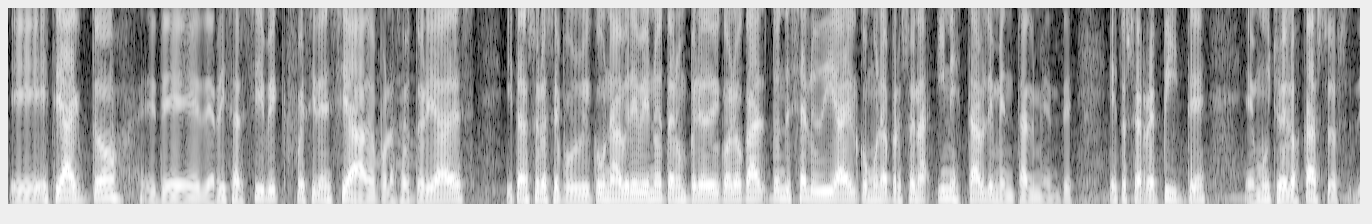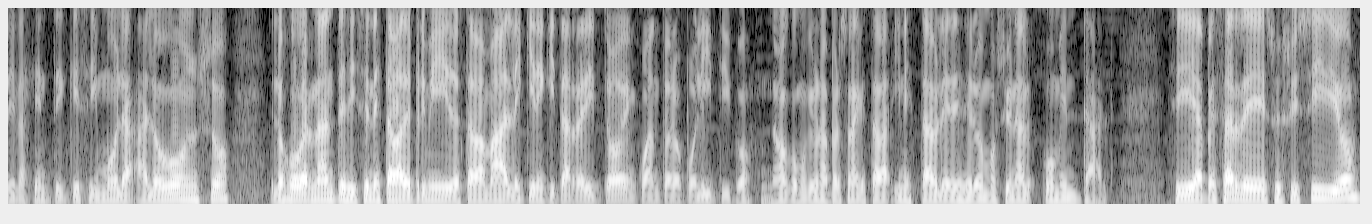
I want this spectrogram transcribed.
Eh, este acto eh, de, de Civic fue silenciado por las autoridades y tan solo se publicó una breve nota en un periódico local donde se aludía a él como una persona inestable mentalmente. Esto se repite en muchos de los casos de la gente que se inmola a lo bonzo los gobernantes dicen estaba deprimido, estaba mal, le quieren quitar rédito en cuanto a lo político, ¿no? Como que era una persona que estaba inestable desde lo emocional o mental. Sí, a pesar de su suicidio,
